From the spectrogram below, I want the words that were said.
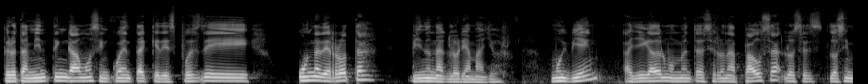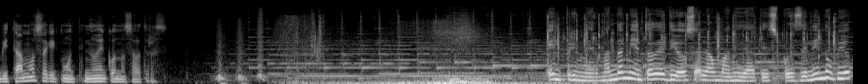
pero también tengamos en cuenta que después de una derrota viene una gloria mayor. Muy bien, ha llegado el momento de hacer una pausa, los, invitamos a que continúen con nosotros. El primer mandamiento de Dios a la humanidad después del diluvio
